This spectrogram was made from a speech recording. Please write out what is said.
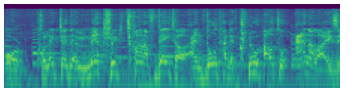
or collected a metric ton of data and don't have a clue how to analyze it,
